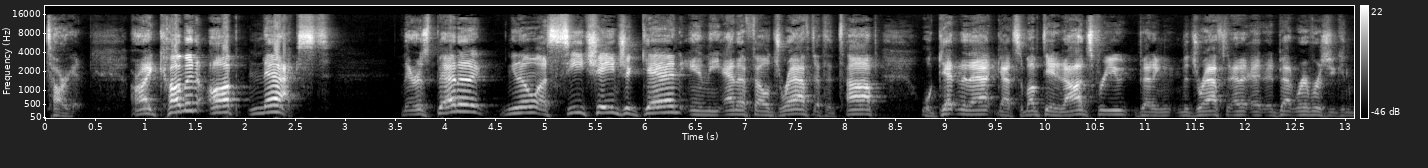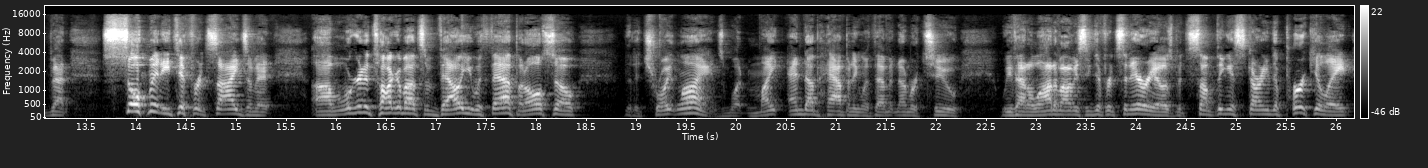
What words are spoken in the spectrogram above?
target. All right, coming up next. There's been a you know a sea change again in the NFL draft at the top. We'll get into that. Got some updated odds for you betting the draft at, at, at Bet Rivers. You can bet so many different sides of it. Uh, we're going to talk about some value with that, but also the Detroit Lions, what might end up happening with them at number two We've had a lot of obviously different scenarios, but something is starting to percolate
